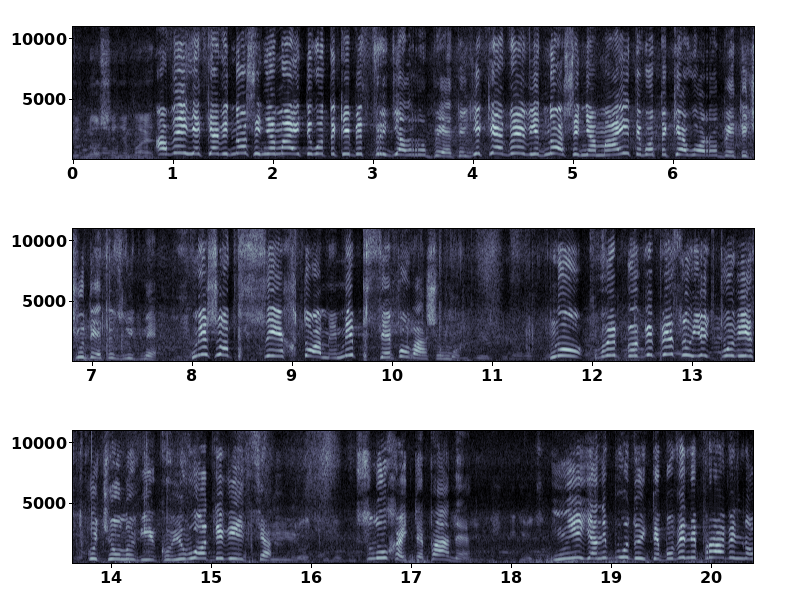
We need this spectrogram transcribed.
відношення маєте? А ви яке відношення маєте от такий безпреділ робити? Яке ви відношення маєте от таке о робити, чудити з людьми? Ми що пси? Хто ми? Ми пси по-вашому. Ну, ви виписують повістку чоловікові. От дивіться. Слухайте, пане. Ні, я не буду йти, бо ви неправильно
